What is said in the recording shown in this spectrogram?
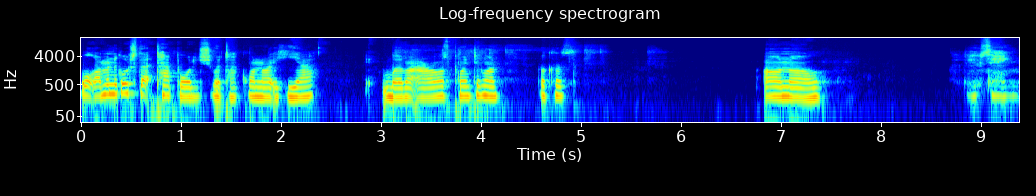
Well, I'm gonna go to that tap order to attack one right here, where my arrow is pointing on, because. Oh no. Losing.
